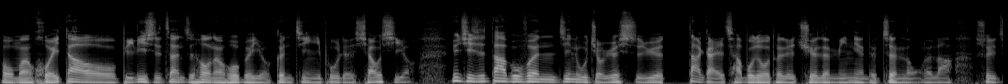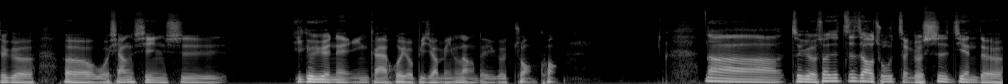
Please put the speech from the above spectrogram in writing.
我们回到比利时站之后呢，会不会有更进一步的消息哦？因为其实大部分进入九月、十月。大概差不多都得确认明年的阵容了啦，所以这个呃，我相信是一个月内应该会有比较明朗的一个状况。那这个算是制造出整个事件的。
